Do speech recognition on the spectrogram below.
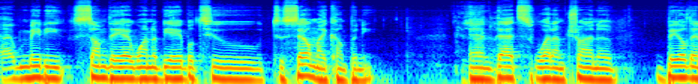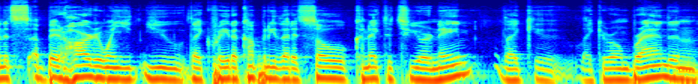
Uh, maybe someday I want to be able to to sell my company, and that's what I'm trying to build. And it's a bit harder when you you like create a company that is so connected to your name, like uh, like your own brand, and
